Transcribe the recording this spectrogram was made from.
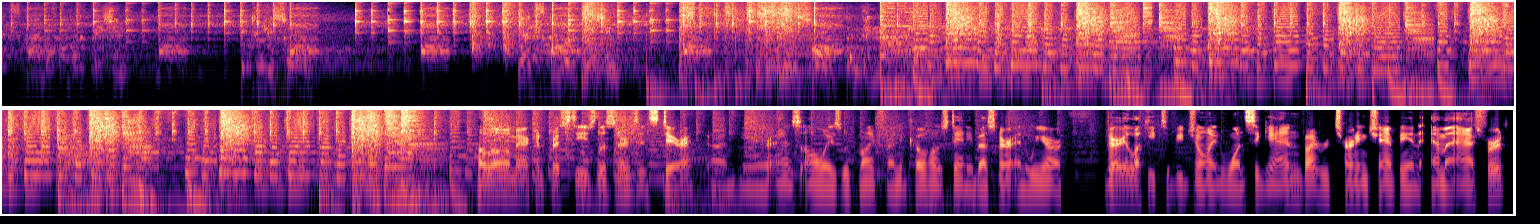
That's kind of conversation between the soul. That's conversation between the soul and the mind. Hello, American Prestige listeners. It's Derek. I'm here, as always, with my friend and co host, Danny Bessner, and we are very lucky to be joined once again by returning champion Emma Ashford.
